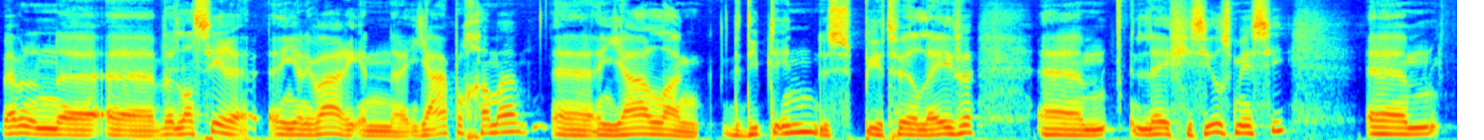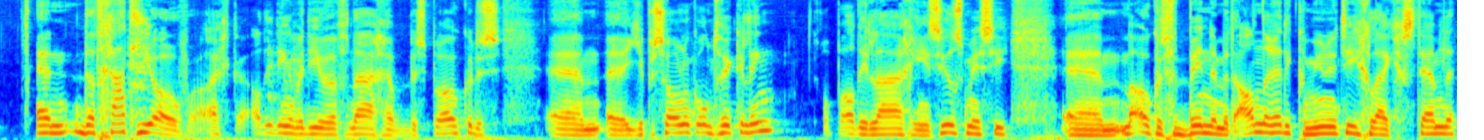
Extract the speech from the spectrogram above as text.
we, hebben een, eh, eh, we lanceren in januari een eh, jaarprogramma. Een jaar lang de diepte in, dus spiritueel leven. Ehm, leef je zielsmissie. Ehm, en dat gaat hierover. Eigenlijk al die dingen die we vandaag hebben besproken. Dus je persoonlijke ontwikkeling op al die lagen in je zielsmissie. Maar ook het verbinden met anderen, die community, gelijkgestemden.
